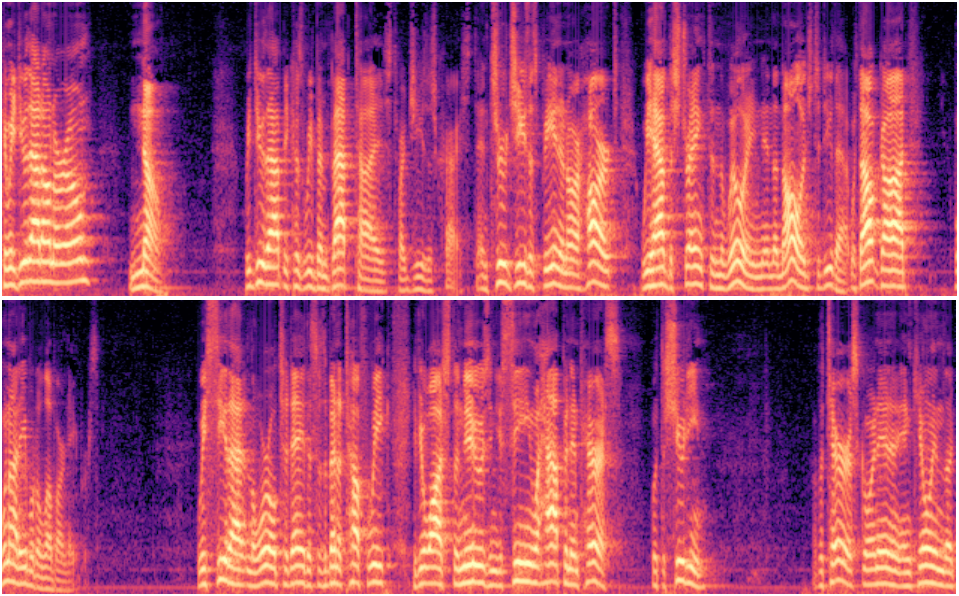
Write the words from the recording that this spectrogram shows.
Can we do that on our own? No. We do that because we've been baptized by Jesus Christ. And through Jesus being in our heart, we have the strength and the willing and the knowledge to do that. Without God, we're not able to love our neighbors. We see that in the world today. This has been a tough week. If you watch the news and you've seen what happened in Paris with the shooting of the terrorists going in and, killing the,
